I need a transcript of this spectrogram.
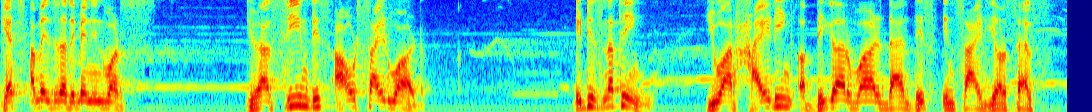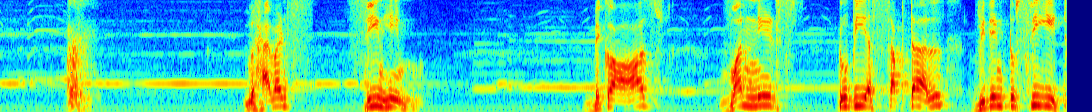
Gets amazed remain inwards. You have seen this outside world. It is nothing. You are hiding a bigger world than this inside yourself. you haven't seen him because one needs to be a subtle within to see it.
